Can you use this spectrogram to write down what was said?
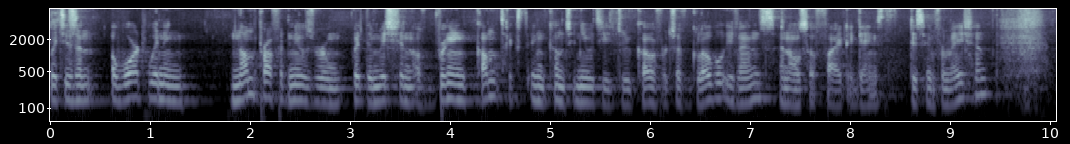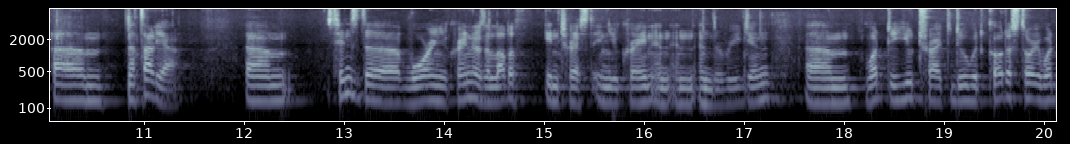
which is an award winning non-profit newsroom with the mission of bringing context and continuity to coverage of global events and also fight against disinformation. Um, Natalia, um, since the war in Ukraine, there's a lot of interest in Ukraine and, and, and the region. Um, what do you try to do with Coda Story? What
